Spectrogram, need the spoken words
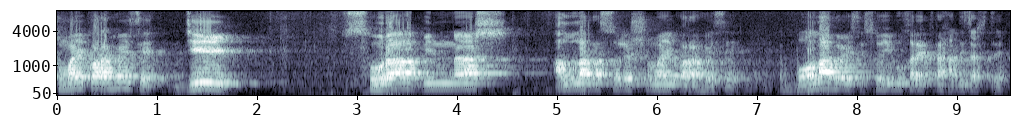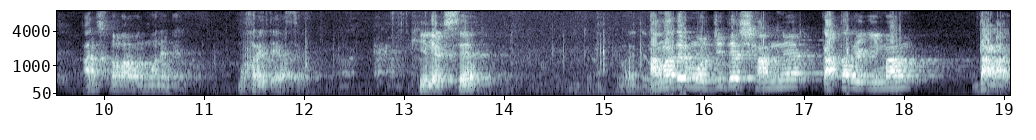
সময় করা হয়েছে? জি। সূরা বিন্যাস আল্লাহ রাসূলের সময় করা হয়েছে। বলা হয়েছে, সহি বুখারীতে একটা হাদিস আসছে। হাদিস তো আমার মনে নাই। বুখারীতে আছে। কি লেখছে? আমাদের মসজিদের সামনের কাতারে ইমাম দাঁড়ায়।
